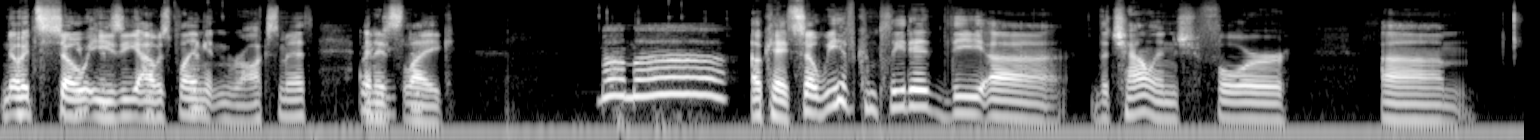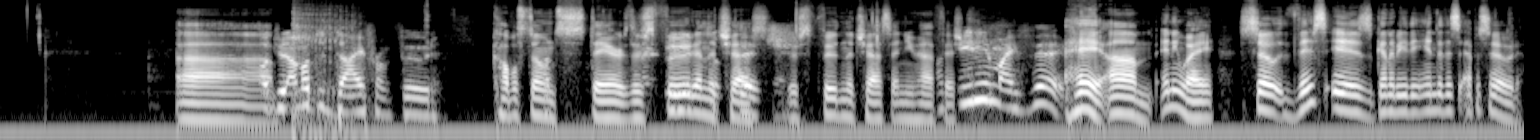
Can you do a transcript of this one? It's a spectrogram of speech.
No, it's so easy. I was playing it in Rocksmith, and it's like Mama. Okay, so we have completed the uh, the challenge for um, uh, oh, dude, I'm about to die from food. cobblestone stairs. There's I'm food in the chest. fish. There's food in the chest, and you have I'm fish. eating my fish. Hey, um, anyway, so this is gonna be the end of this episode,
